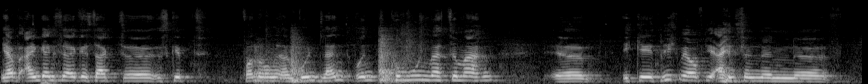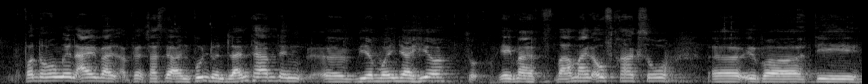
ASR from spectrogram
Ich habe eingangs ja gesagt, es gibt Forderungen an Bund, Land und Kommunen, was zu machen. Äh, ich gehe jetzt nicht mehr auf die einzelnen äh, Forderungen ein, was wir an Bund und Land haben, denn äh, wir wollen ja hier, so, war mein Auftrag so, über die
